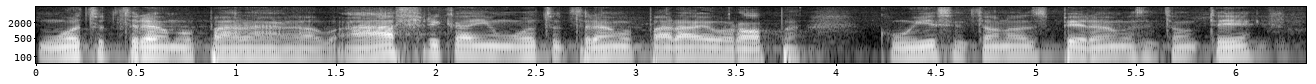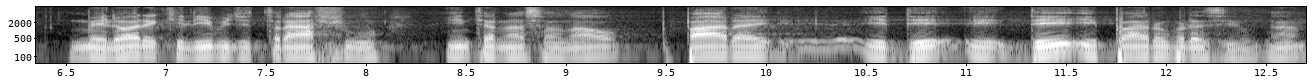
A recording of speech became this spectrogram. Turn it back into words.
um outro tramo para a África e um outro tramo para a Europa. Com isso, então, nós esperamos então ter um melhor equilíbrio de tráfego internacional para e de, e, para o Brasil. Né?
